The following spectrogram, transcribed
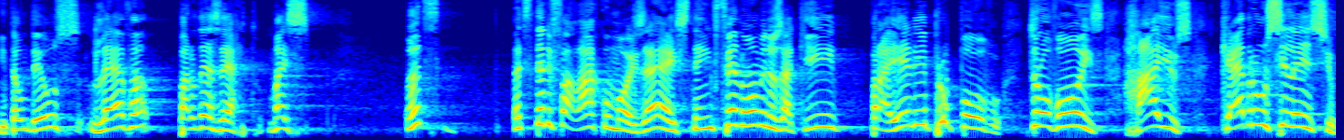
Então Deus leva para o deserto. Mas antes, antes dele falar com Moisés, tem fenômenos aqui para ele e para o povo: trovões, raios, quebram o silêncio,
